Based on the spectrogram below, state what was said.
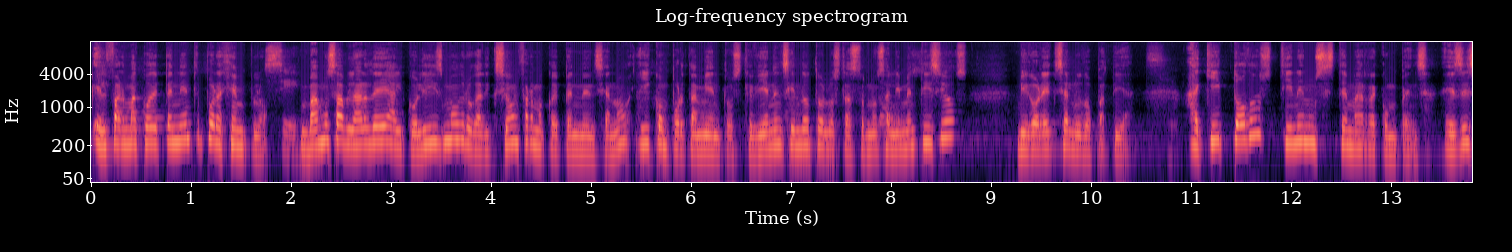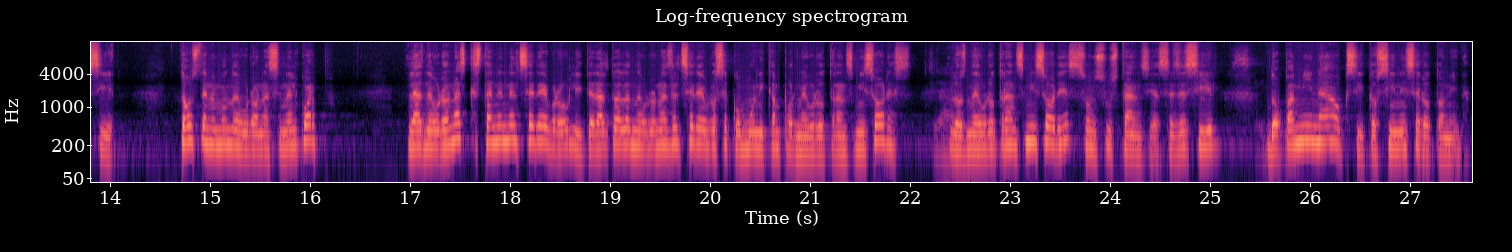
El farmacodependiente, por ejemplo, sí. vamos a hablar de alcoholismo, drogadicción, farmacodependencia, ¿no? Y comportamientos que vienen siendo todos los trastornos alimenticios, vigorexia, ludopatía. Aquí todos tienen un sistema de recompensa, es decir, todos tenemos neuronas en el cuerpo. las neuronas que están en el cerebro, literal todas las neuronas del cerebro se comunican por neurotransmisores. Los neurotransmisores son sustancias, es decir, dopamina, oxitocina y serotonina.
